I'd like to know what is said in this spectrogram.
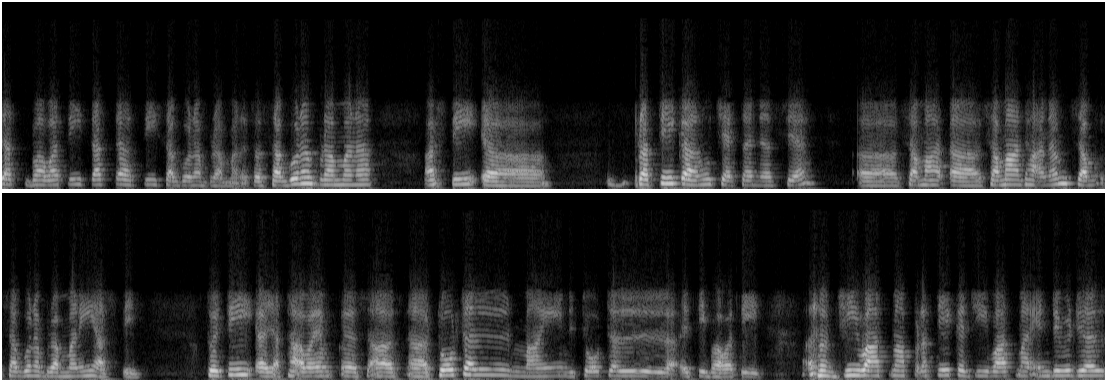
यत् भवति तत् अस्ति सगुणब्रह्मण सो सगुणब्रह्मण अस्ति प्रत्येक अणुचैतन्यस्य समा समाधानं सगुणब्रह्मणि अस्ति। सो इति यथा वयं टोटल् मैण्ड् टोटल् इति भवति। जीवात्मा प्रत्येकजीवात्मा इण्डिविजुवल्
